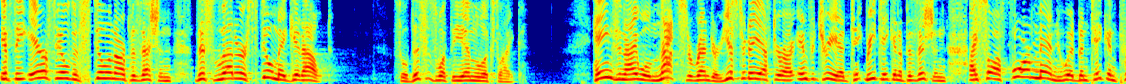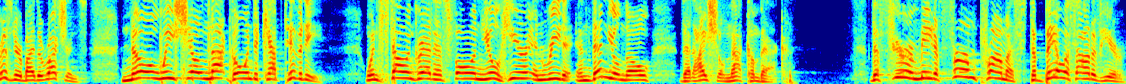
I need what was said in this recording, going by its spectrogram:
If the airfield is still in our possession, this letter still may get out. So, this is what the end looks like. Heinz and I will not surrender. Yesterday, after our infantry had retaken a position, I saw four men who had been taken prisoner by the Russians. No, we shall not go into captivity. When Stalingrad has fallen, you'll hear and read it, and then you'll know that I shall not come back. The Fuhrer made a firm promise to bail us out of here.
